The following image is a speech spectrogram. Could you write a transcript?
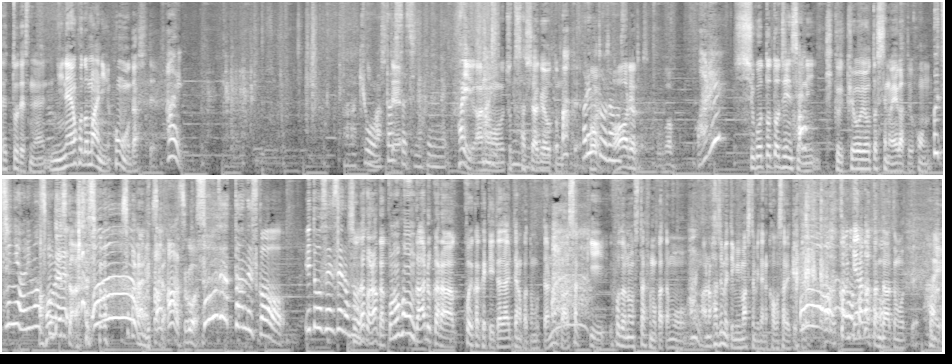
えっとですね2年ほど前に本を出して。はい。あの今日私たちの本を。はいあの、はい、ちょっと差し上げようと思って。ありがとうございます、ありがとうございます。あれ？仕事と人生に聞く教養としての映画という本。うちにあります本当ですか？そうなんですか？あすごい。そうだったんですか？伊藤先生のそうだからなんかこの本があるから声かけていただいたのかと思ったらなんかさっきほどのスタッフの方も、はい、あの初めて見ましたみたいな顔されてて関係なかったんだと思って、はい、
